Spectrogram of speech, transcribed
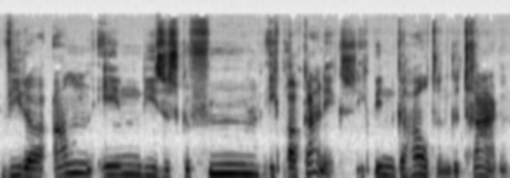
wieder an in dieses Gefühl, ich brauche gar nichts, ich bin gehalten, getragen.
